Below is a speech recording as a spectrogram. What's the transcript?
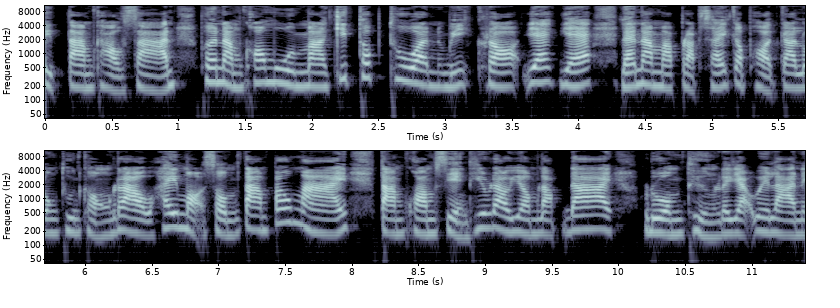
ติดตามข่าวสาร เพื่อนำข้อมูลมาคิดทบทวน วิเคราะห์แยกแยะ และนำมาปรับใช้กับพอร์ตการลงทุนของเราให้เหมาะสมตามเป้าหมาย ตามความเสี่ยงที่เรายอมรับได้ รวมถึงระยะเวลาใน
